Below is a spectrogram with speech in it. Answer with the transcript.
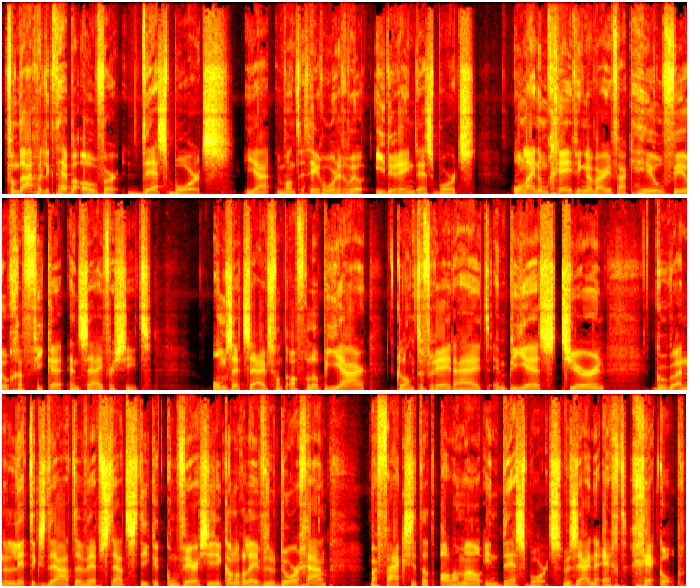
Vandaag wil ik het hebben over dashboards. Ja, want tegenwoordig wil iedereen dashboards. Online omgevingen waar je vaak heel veel grafieken en cijfers ziet. Omzetcijfers van het afgelopen jaar, klanttevredenheid, NPS, churn, Google Analytics data, webstatistieken, conversies. Je kan nog wel even zo doorgaan. Maar vaak zit dat allemaal in dashboards. We zijn er echt gek op.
